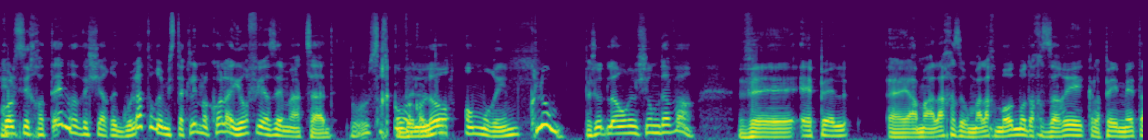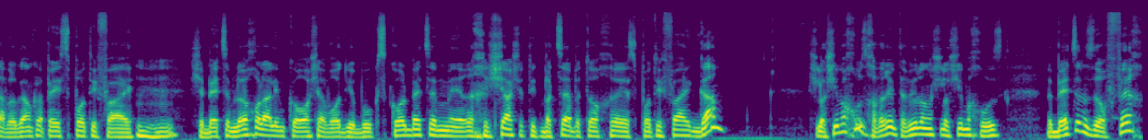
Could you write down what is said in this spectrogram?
כן. כל שיחותינו זה שהרגולטורים מסתכלים על כל היופי הזה מהצד ולא. אומרים כלום פשוט לא אומרים שום דבר ואפל אה, המהלך הזה הוא מהלך מאוד מאוד אכזרי כלפי מטא אבל גם כלפי ספוטיפיי שבעצם לא יכולה למכור עכשיו audiobooks כל בעצם אה, רכישה שתתבצע בתוך אה, ספוטיפיי גם 30 אחוז חברים תביאו לנו 30 אחוז ובעצם זה הופך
